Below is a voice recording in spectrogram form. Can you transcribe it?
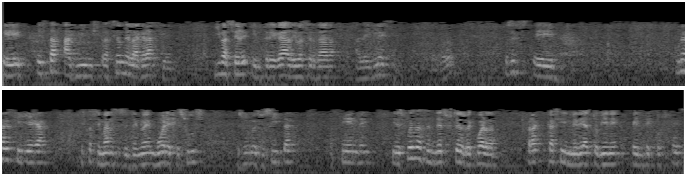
eh, esta administración de la gracia iba a ser entregada, iba a ser dada a la iglesia. Entonces, eh, una vez que llega esta semana 69, muere Jesús, Jesús resucita, asciende, y después de ascender, si ustedes recuerdan, casi de inmediato viene Pentecostés.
